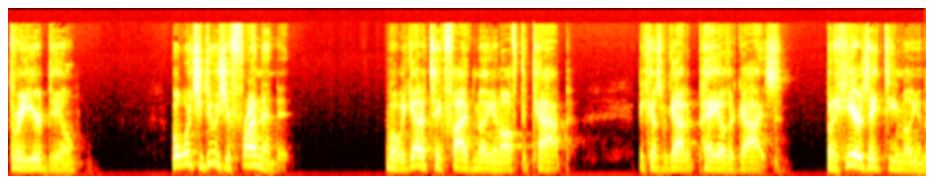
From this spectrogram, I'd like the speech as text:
three year deal. But what you do is you front end it. Well, we got to take five million off the cap because we got to pay other guys. But here's $18 million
